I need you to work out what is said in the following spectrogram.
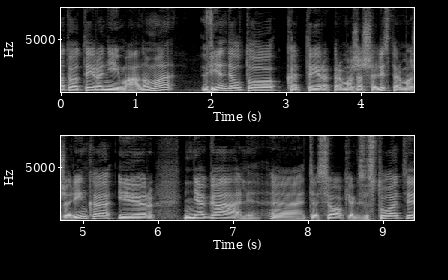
atrodo, tai yra neįmanoma vien dėl to, kad tai yra per maža šalis, per maža rinka ir negali e, tiesiog egzistuoti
